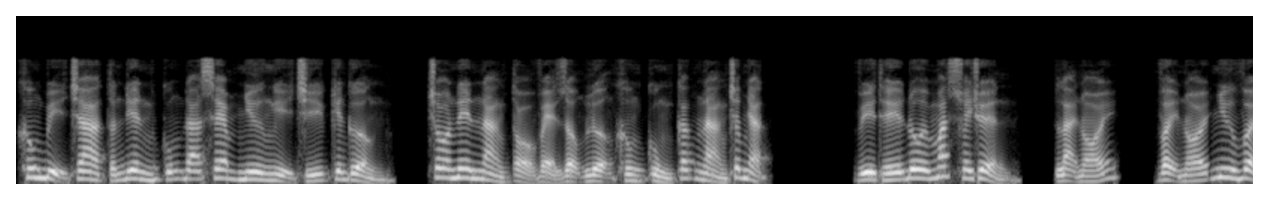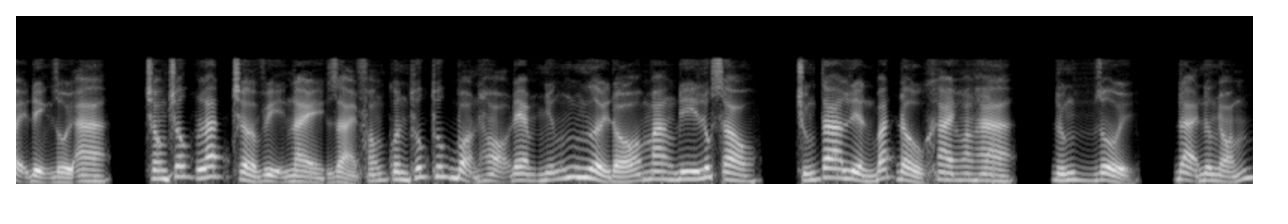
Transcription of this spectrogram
không bị cha tấn điên cũng đã xem như nghị trí kiên cường, cho nên nàng tỏ vẻ rộng lượng không cùng các nàng chấp nhận. Vì thế đôi mắt xoay chuyển, lại nói, vậy nói như vậy định rồi a. trong chốc lát chờ vị này giải phóng quân thúc thúc bọn họ đem những người đó mang đi lúc sau, chúng ta liền bắt đầu khai hoang ha, đúng rồi, đại nương nhóm,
